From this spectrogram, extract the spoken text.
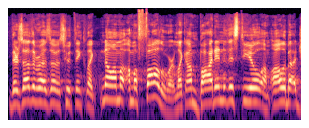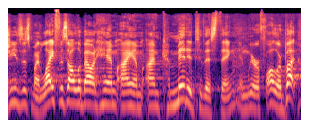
There's others of us who think, like, no, I'm a, I'm a follower. Like, I'm bought into this deal. I'm all about Jesus. My life is all about Him. I am, I'm committed to this thing, and we're a follower. But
